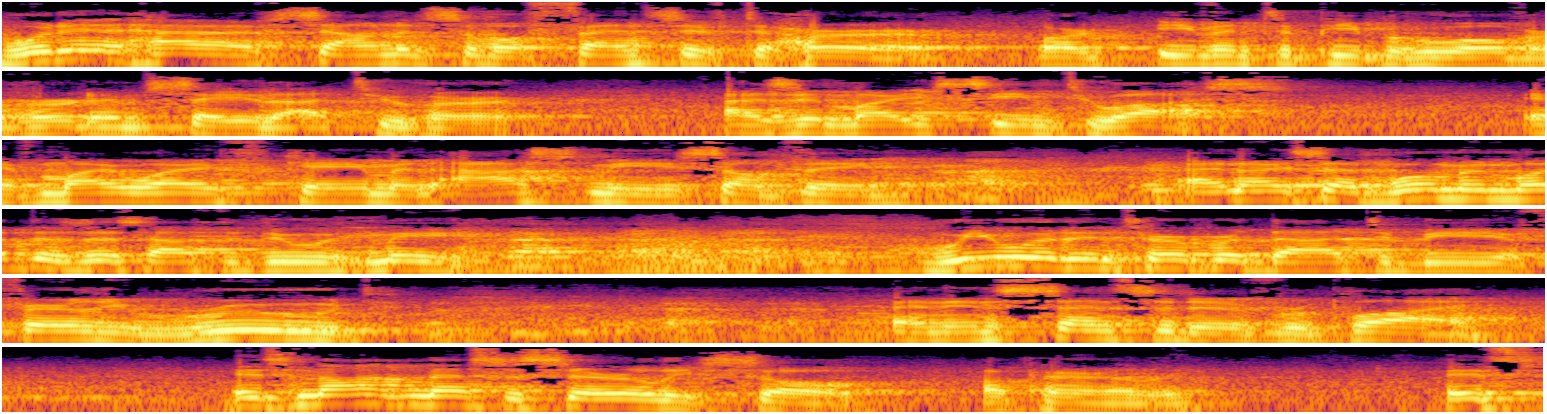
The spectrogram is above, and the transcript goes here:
wouldn't have sounded so offensive to her or even to people who overheard him say that to her as it might seem to us. If my wife came and asked me something and I said, Woman, what does this have to do with me? We would interpret that to be a fairly rude and insensitive reply. It's not necessarily so, apparently. It's,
